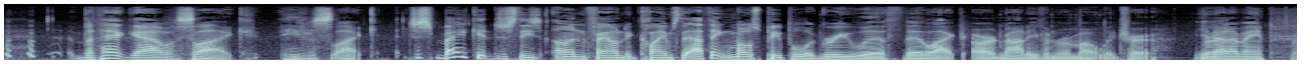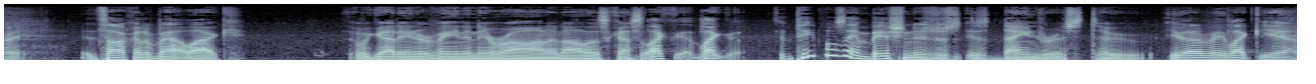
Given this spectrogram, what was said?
but that guy was like, he was like, just making just these unfounded claims that I think most people agree with that like are not even remotely true. You know what I mean? Right. Talking about like we got to intervene in Iran and all this kind of stuff. Like like people's ambition is just is dangerous too. You know what I mean? Like Yeah.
